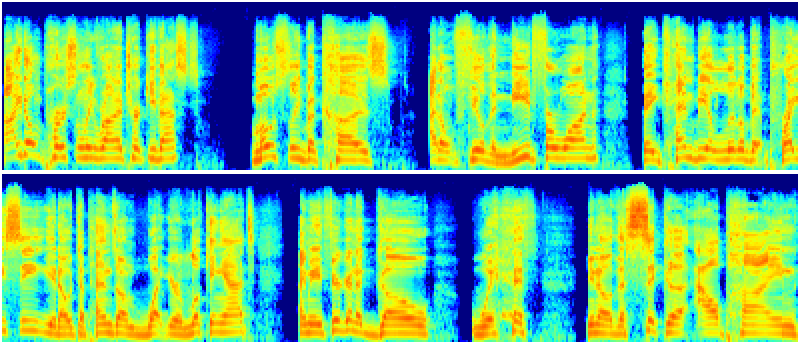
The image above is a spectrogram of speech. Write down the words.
I don't personally run a turkey vest mostly because I don't feel the need for one. They can be a little bit pricey, you know, depends on what you're looking at. I mean, if you're to go with, you know, the Sitka Alpine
